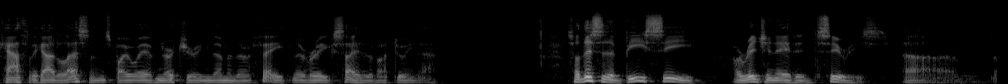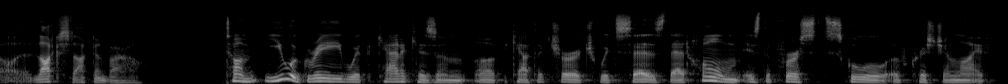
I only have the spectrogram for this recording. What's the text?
Catholic adolescents by way of nurturing them in their faith. And they're very excited about doing that. So this is a BC originated series, uh, lock, stock, and barrel. Tom, you agree with the Catechism of the Catholic Church, which says that home is the first school of Christian life.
